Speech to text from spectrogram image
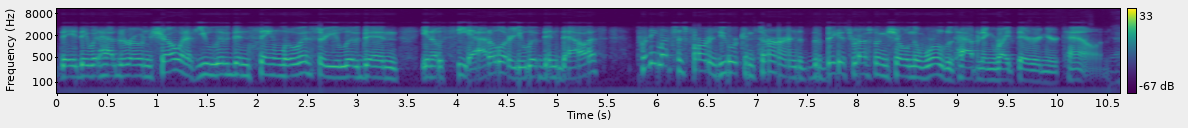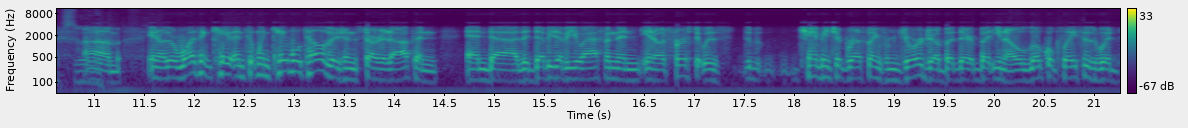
they they would have their own show. And if you lived in St. Louis or you lived in you know Seattle or you lived in Dallas, pretty much as far as you were concerned, the biggest wrestling show in the world was happening right there in your town. Absolutely. Um, you know, there wasn't cable until when cable television started up and and uh, the WWF, and then you know at first it was the championship wrestling from Georgia, but there, but you know local places would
